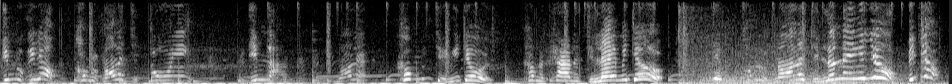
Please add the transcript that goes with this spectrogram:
Im được cái chưa Không được nói là chị tôi. Im lặng. Nói là không biết chuyện nghe chưa? Không được khai là chị Lam mới chưa Và không được nói là chị Linh nghe chưa? Biết chưa?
